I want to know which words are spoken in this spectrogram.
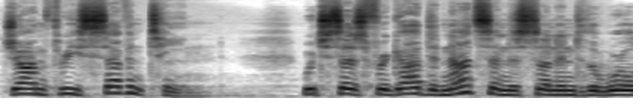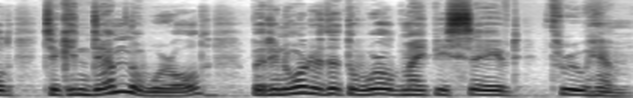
John 3:17 which says, For God did not send his Son into the world to condemn the world, but in order that the world might be saved through him.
